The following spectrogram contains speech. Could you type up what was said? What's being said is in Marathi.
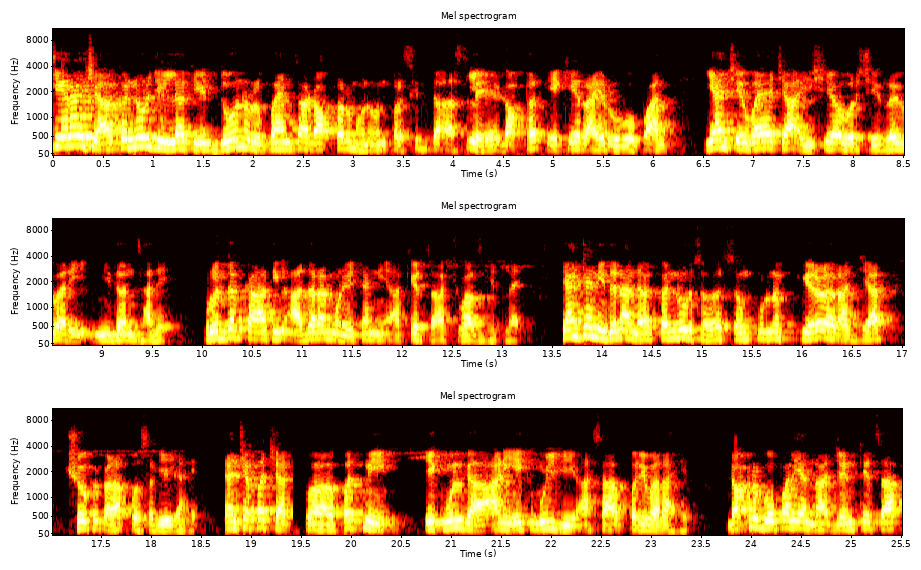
केरळच्या कन्नूर जिल्ह्यातील दोन रुपयांचा डॉक्टर म्हणून प्रसिद्ध असलेले डॉक्टर ए के रायरू गोपाल यांचे वयाच्या ऐंशीव्या वर्षी रविवारी निधन झाले. वृद्धकाळातील आजारामुळे त्यांनी अखेरचा श्वास घेतलाय. त्यांच्या निधनानं कन्नूरसह संपूर्ण केरळ राज्यात शोककळा पसरलेली आहे. त्यांच्या पश्चात पत्नी एक मुलगा आणि एक मुलगी असा परिवार आहे. डॉक्टर गोपाल यांना जनतेचा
